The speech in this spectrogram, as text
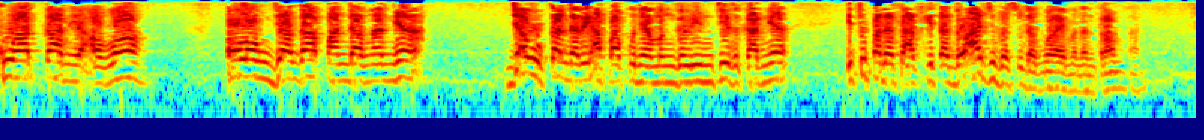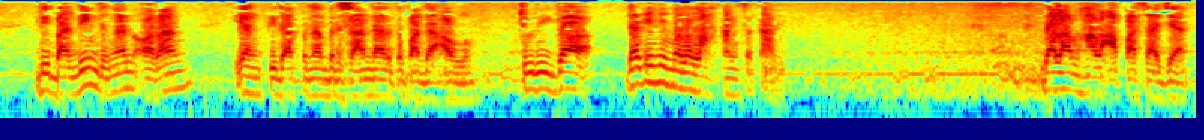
Kuatkan ya Allah. Tolong jaga pandangannya. Jauhkan dari apa pun yang menggelincirkannya. Itu pada saat kita doa juga sudah mulai menentramkan. Dibanding dengan orang yang tidak pernah bersandar kepada Allah. Curiga. Dan ini melelahkan sekali dalam hal apa saja.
